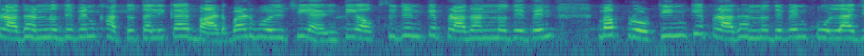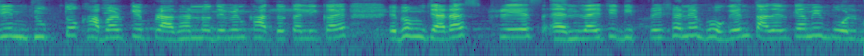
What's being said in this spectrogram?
প্রাধান্য দেবেন। খাদ্য তালিকায় বারবার বলছি অ্যান্টি অক্সিডেন্টকে প্রাধান্য দেবেন বা প্রোটিনকে প্রাধান্য দেবেন কোলাজেন যুক্ত খাবারকে প্রাধান্য দেবেন খাদ্য তালিকায়। এবং যারা স্ট্রেস অ্যাংজাইটি ডিপ্রেশনে ভোগেন, তাদেরকে আমি বলব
